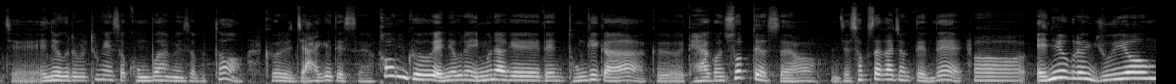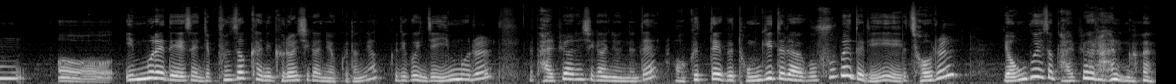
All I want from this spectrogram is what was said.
이제 애니어그램을 통해서 공부하면서부터 그걸 이제 알게 됐어요. 처음 그 애니어그램 입문하게 된 동기가 그 대학원 수업 때였어요. 이제 석사과정 때인데 어 애니어그램 유형 어, 인물에 대해서 이제 분석하는 그런 시간이었거든요. 그리고 이제 인물을 발표하는 시간이었는데, 어, 그때 그 동기들하고 후배들이 저를 연구해서 발표를 하는 거예요.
